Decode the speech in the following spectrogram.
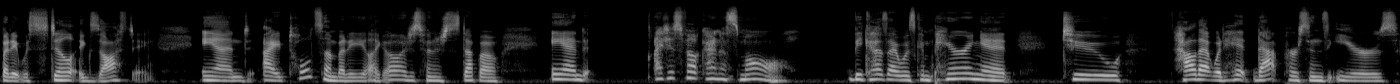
but it was still exhausting. And I told somebody, like, oh, I just finished Stepo. And I just felt kind of small because I was comparing it to how that would hit that person's ears.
